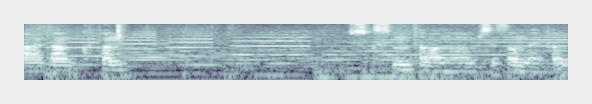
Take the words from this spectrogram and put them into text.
ardından kupanın üst kısmını tamamlamamışız. Onu da yapalım.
